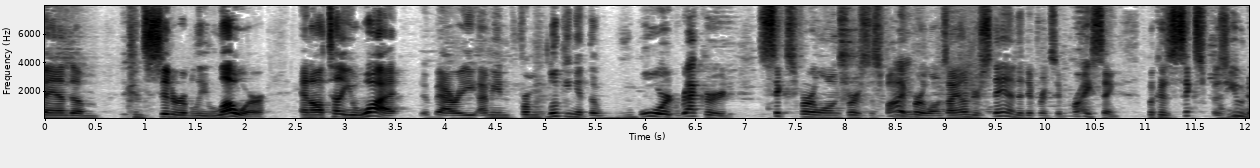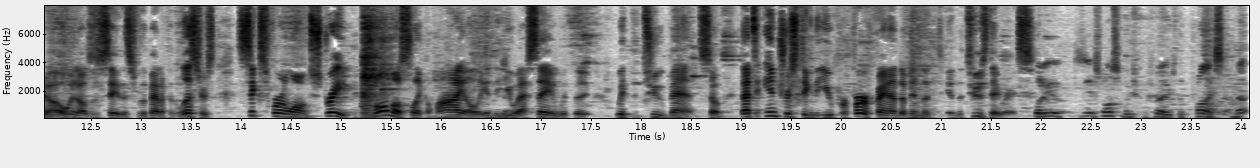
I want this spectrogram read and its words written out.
Fandom considerably lower, and I'll tell you what, Barry. I mean, from looking at the Ward record, six furlongs versus five furlongs, I understand the difference in pricing because six, as you know, and I'll just say this for the benefit of the listeners, six furlongs straight is almost like a mile in the USA with the with the two bends. So that's interesting that you prefer fandom in the in the Tuesday race. Well, it, it's not so much preferred as the price. I, mean,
